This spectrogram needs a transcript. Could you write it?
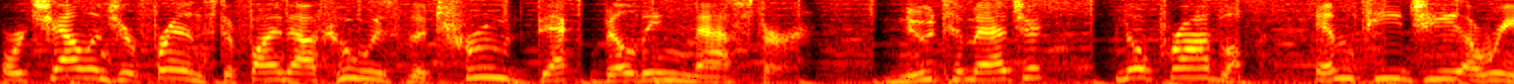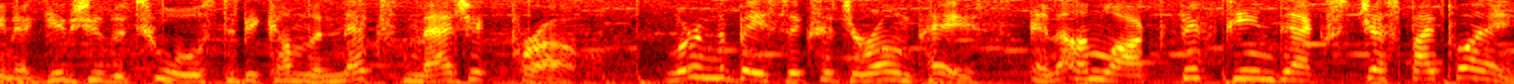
or challenge your friends to find out who is the true deck building master. New to Magic? No problem. MTG Arena gives you the tools to become the next Magic Pro. Learn the basics at your own pace and unlock 15 decks just by playing.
